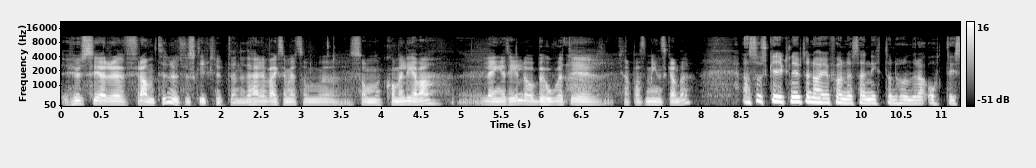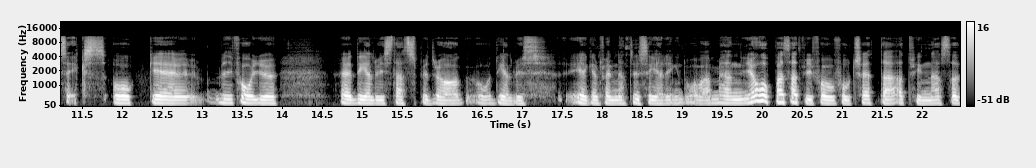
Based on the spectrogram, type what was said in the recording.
Hur ser framtiden ut för Skrivknuten? Det här är en verksamhet som, eh, som kommer leva länge till och behovet är knappast minskande. Alltså Skrivknuten har ju funnits sedan 1986 och eh, vi får ju eh, delvis statsbidrag och delvis egen finansiering. Då, va? Men jag hoppas att vi får fortsätta att finnas och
